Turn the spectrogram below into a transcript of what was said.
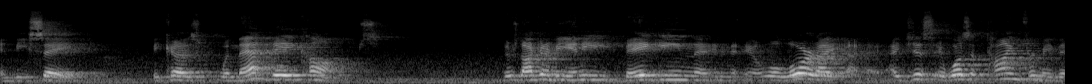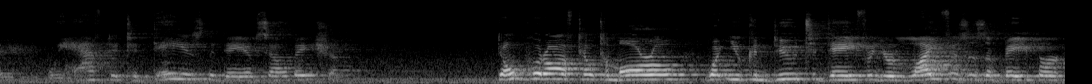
and be saved? Because when that day comes, there's not going to be any begging. well, Lord, I, I, I just, it wasn't time for me. That we have to, today is the day of salvation. Don't put off till tomorrow what you can do today, for your life is as a vapor.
